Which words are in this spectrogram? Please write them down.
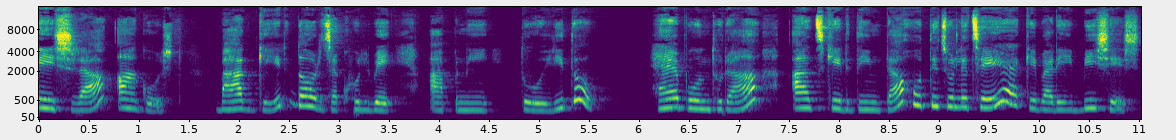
তেসরা আগস্ট, ভাগ্যের দরজা খুলবে। আপনি তৈরি তো? হ্যাঁ বন্ধুরা, আজকের দিনটা হতে চলেছে একেবারেই বিশেষ।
